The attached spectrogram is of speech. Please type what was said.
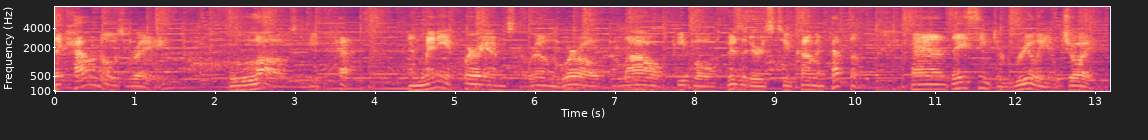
The cow-nose ray loves to be pet, and many aquariums around the world allow people, visitors, to come and pet them, and they seem to really enjoy it.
